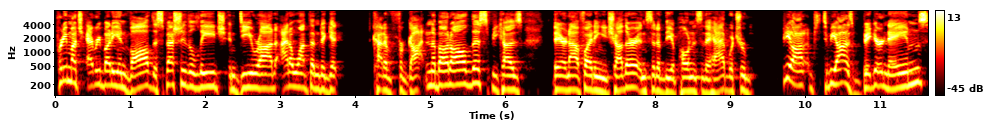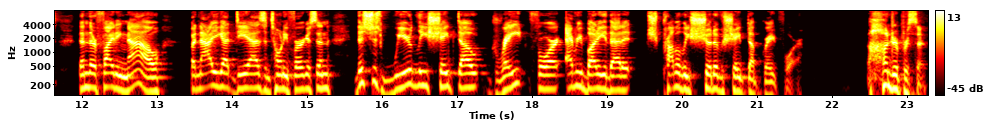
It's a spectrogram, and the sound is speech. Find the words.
pretty much everybody involved, especially the Leech and D Rod, I don't want them to get kind of forgotten about all of this because they are now fighting each other instead of the opponents that they had, which were, to be honest, bigger names than they're fighting now. But now you got Diaz and Tony Ferguson. This just weirdly shaped out great for everybody that it sh- probably should have shaped up great for. 100%.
